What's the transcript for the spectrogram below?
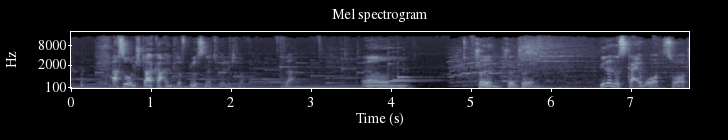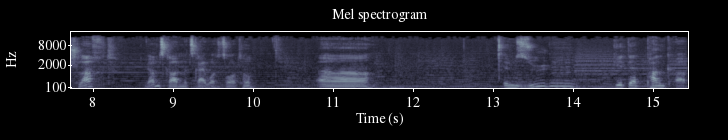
Achso, und starker Angriff plus natürlich noch. Klar. Ähm, schön, schön, schön. Wieder eine Skyward Sword Schlacht. Wir haben es gerade mit Skyward Sword, hm? äh, Im Süden geht der Punk ab.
